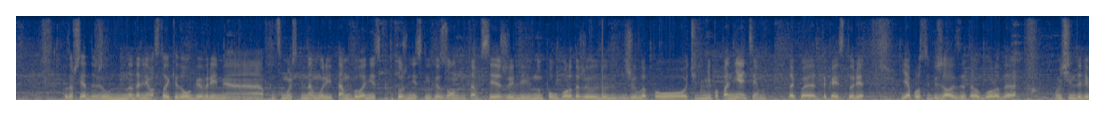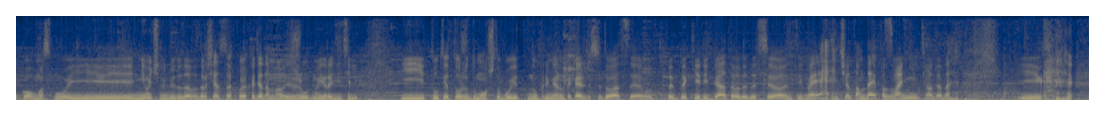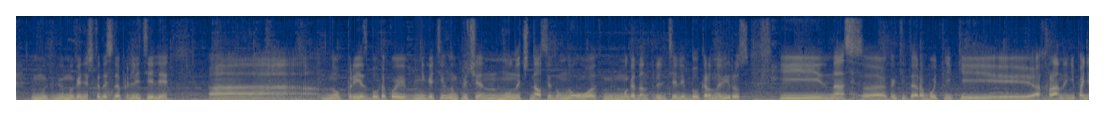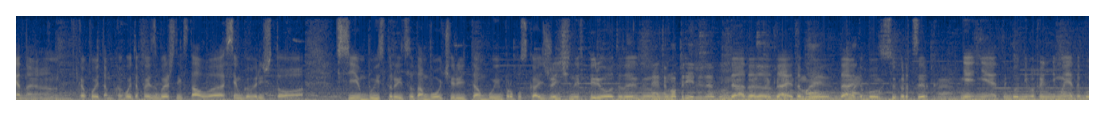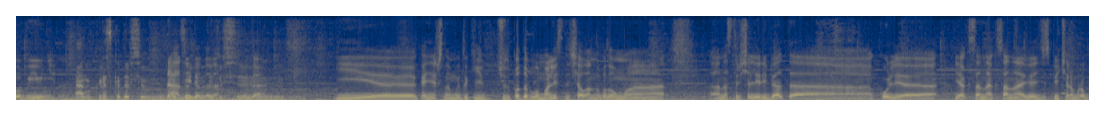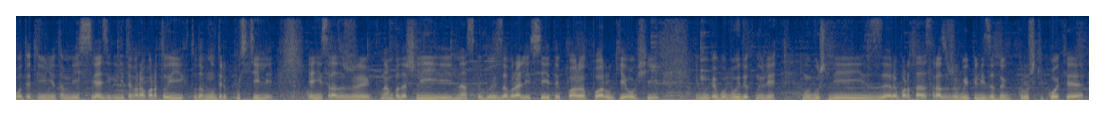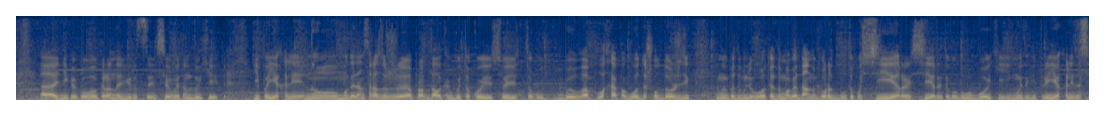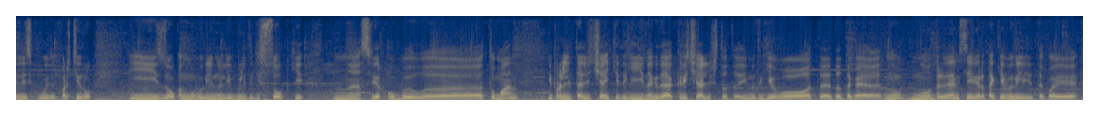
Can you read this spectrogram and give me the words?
Потому что я жил на Дальнем Востоке долгое время, в Комсомольске на Амуре, и там было несколько, тоже несколько зон, там все жили, ну, полгорода жило, жило по, чуть ли не по понятиям, такая, такая история. Я просто бежал из этого города очень далеко, в Москву, и не очень люблю туда возвращаться, хотя там живут мои родители. И тут я тоже думал, что будет, ну, примерно такая же ситуация. Вот такие ребята, вот это все, типа, э, что там, дай позвонить, вот это. И мы, мы, конечно, когда сюда прилетели, а, но приезд был такой в негативном ключе. Ну, начинался, я думал, ну вот, в Магадан прилетели, был коронавирус, и нас а, какие-то работники охраны, непонятно какой там, какой-то ФСБшник стал а, всем говорить, что всем выстроиться там в очередь, там будем пропускать женщины вперед. Это, это в апреле, да, было? Да, да, да, да, это был, да, это был супер цирк. А. Не, не, это было не в апреле, не в мае, это было в июне. А, ну как раз когда все да, да, да, вот это все. Да. И, э, конечно, мы такие что-то подобломались сначала, но потом а, нас встречали ребята, Коля и Оксана. Оксана авиадиспетчером работает, и у нее там есть связи какие-то в аэропорту, и их туда внутрь пустили. И они сразу же к нам подошли, и нас как бы забрали все этой поруки общей, и мы как бы выдохнули. Мы вышли из аэропорта, сразу же выпили из одной кружки кофе, а, никакого коронавируса и все в этом духе, и поехали. Но Магадан сразу же оправдал как бы такой свой, такой, была плохая погода, шел дождик, и мы подумали, вот это Магадан Магадан. Город был такой серый, серый, такой глубокий. И мы такие приехали, заселились в какую-то квартиру. И из окон мы выглянули, и были такие сопки. Сверху был э, туман и пролетали чайки, такие иногда кричали что-то, и мы такие, вот, это такая, ну, ну, прям север так и выглядит, такой,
